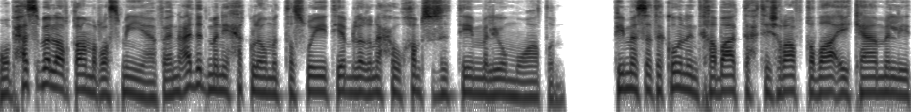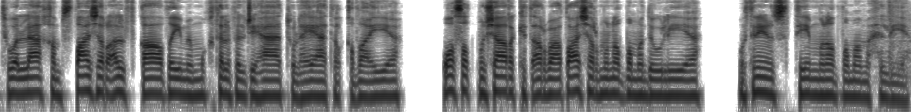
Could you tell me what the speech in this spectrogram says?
وبحسب الأرقام الرسمية فإن عدد من يحق لهم التصويت يبلغ نحو 65 مليون مواطن. فيما ستكون الانتخابات تحت إشراف قضائي كامل يتولاه 15 ألف قاضي من مختلف الجهات والهيئات القضائية وسط مشاركة 14 منظمة دولية و62 منظمة محلية.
